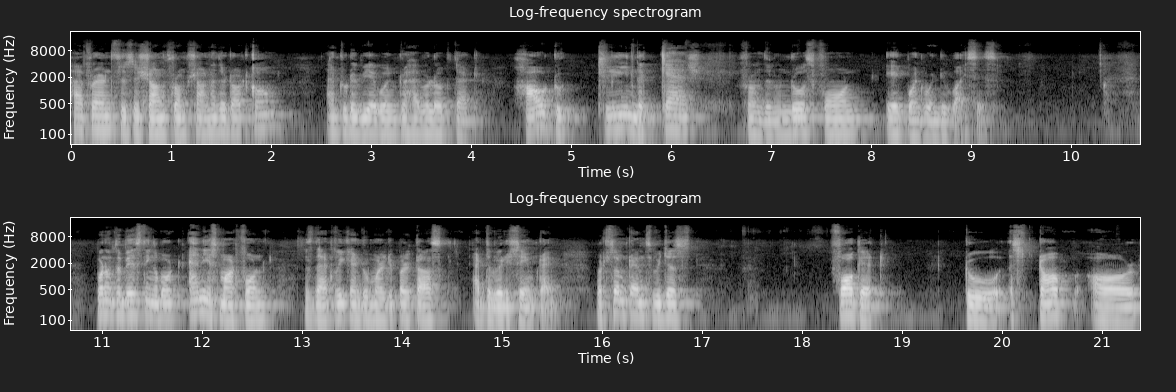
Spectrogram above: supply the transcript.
Hi friends, this is Shaan from ShaanHaider.com and today we are going to have a look at how to clean the cache from the Windows Phone 8.1 devices. One of the best thing about any smartphone is that we can do multiple tasks at the very same time. But sometimes we just forget to stop or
